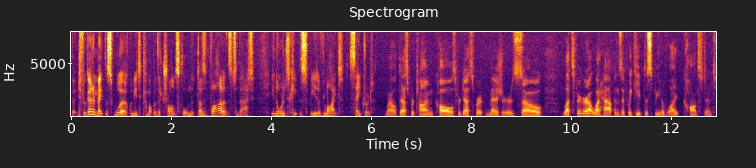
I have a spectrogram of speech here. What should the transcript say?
But if we're going to make this work, we need to come up with a transform that does violence to that in order to keep the speed of light sacred. Well, desperate time calls for desperate measures, so let's figure out what happens if we keep the speed of light constant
